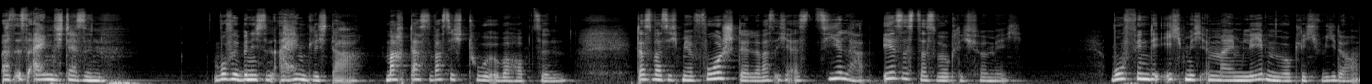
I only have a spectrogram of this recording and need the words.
was ist eigentlich der Sinn? Wofür bin ich denn eigentlich da? Macht das, was ich tue, überhaupt Sinn? Das, was ich mir vorstelle, was ich als Ziel habe, ist es das wirklich für mich? Wo finde ich mich in meinem Leben wirklich wieder?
